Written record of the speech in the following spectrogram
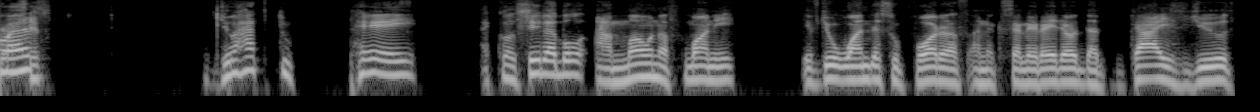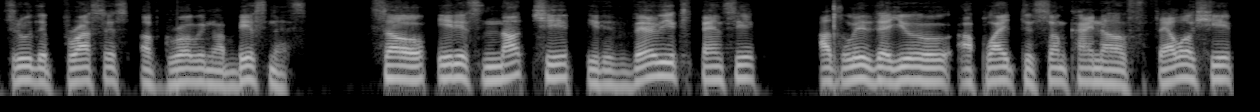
US you have to pay a considerable amount of money if you want the support of an accelerator that guides you through the process of growing a business. So it is not cheap. It is very expensive. At least that you apply to some kind of fellowship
